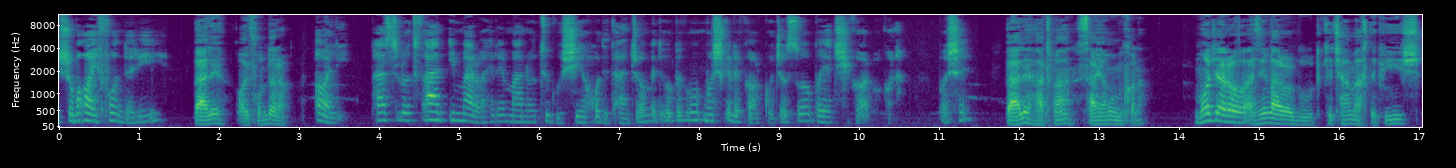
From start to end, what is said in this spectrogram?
شما آیفون داری؟ بله آیفون دارم. عالی. پس لطفا این مراحل منو تو گوشی خودت انجام بده و بگو مشکل کار کجاست و باید چی کار بکنم. باشه؟ بله حتما. سعیمو می‌کنم. ماجرا از این قرار بود که چند وقت پیش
